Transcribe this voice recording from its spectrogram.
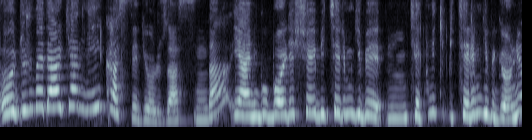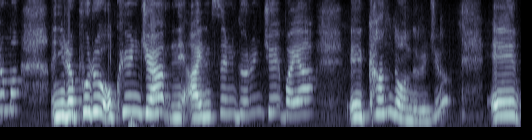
öldürme derken neyi kastediyoruz aslında? Yani bu böyle şey bir terim gibi, teknik bir terim gibi görünüyor ama hani raporu okuyunca, hani ayrıntılarını görünce bayağı e, kan dondurucu. E,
